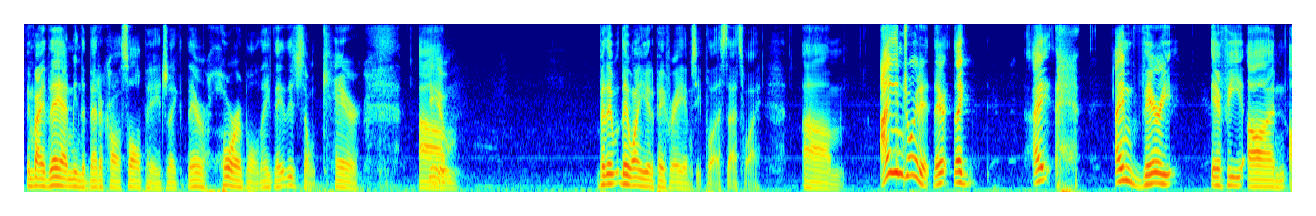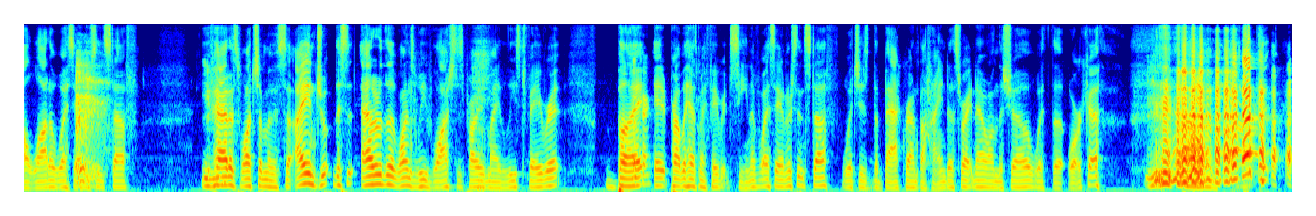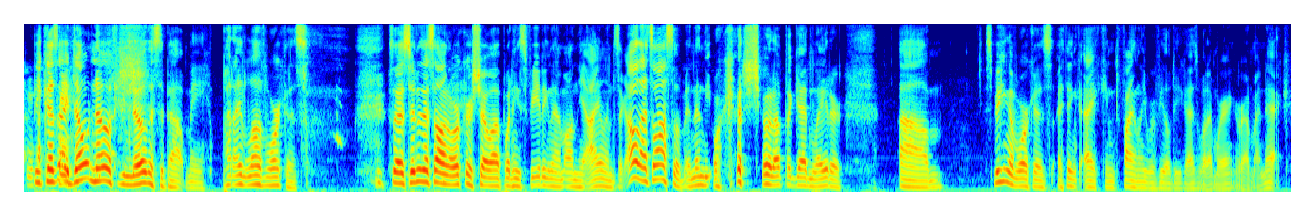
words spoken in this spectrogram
and by they I mean the Better Call Saul page. Like they're horrible. They they, they just don't care. Um, but they they want you to pay for AMC Plus. That's why. Um, I enjoyed it. They're like, I, I'm very iffy on a lot of Wes Anderson stuff. You've Mm-hmm. had us watch some of this stuff. I enjoy this. Is, out of the ones we've watched, is probably my least favorite. But Okay. it probably has my favorite scene of Wes Anderson stuff, which is the background behind us right now on the show with the orca. because I don't know if you know this about me, but I love orcas. So as soon as I saw an orca show up when he's feeding them on the island, it's like, oh, that's awesome. And then the orca showed up again later. Um, speaking of orcas, I think I can finally reveal to you guys what I'm wearing around my neck.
